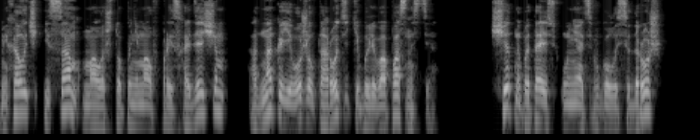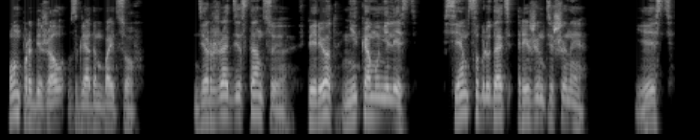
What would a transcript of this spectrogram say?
Михалыч и сам мало что понимал в происходящем, однако его желторотики были в опасности. Тщетно пытаясь унять в голосе дрожь, он пробежал взглядом бойцов. Держать дистанцию, вперед, никому не лезть. Всем соблюдать режим тишины. Есть,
